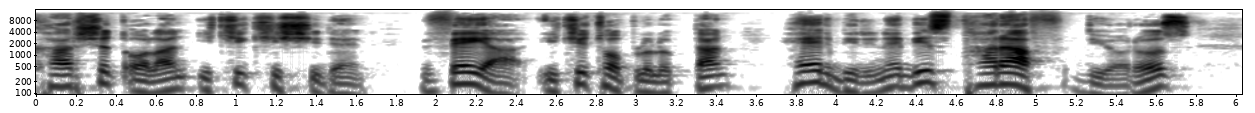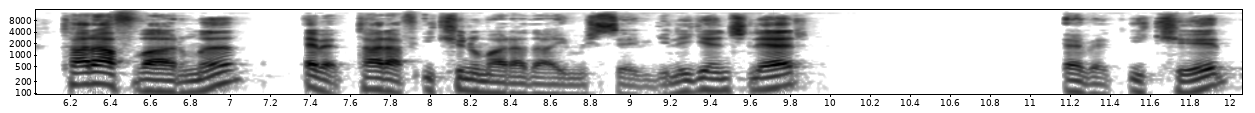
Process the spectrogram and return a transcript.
karşıt olan iki kişiden veya iki topluluktan her birine biz taraf diyoruz. Taraf var mı? Evet taraf 2 numaradaymış sevgili gençler. Evet 2.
